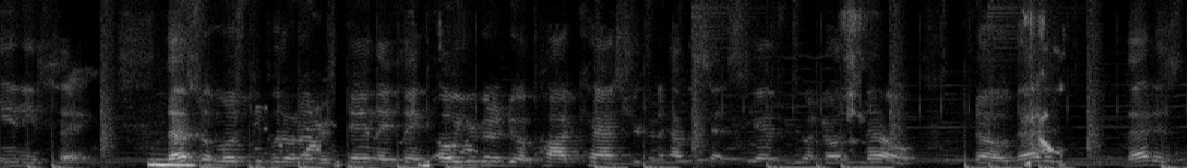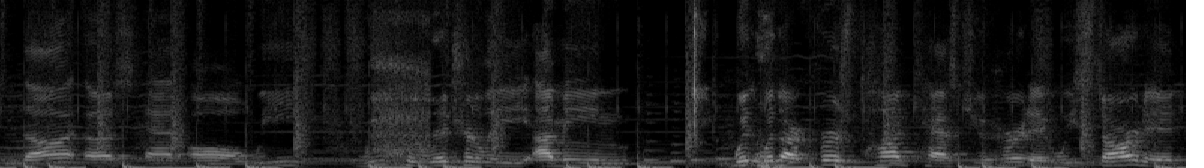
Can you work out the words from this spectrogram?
anything that's what most people don't understand. They think, oh, you're going to do a podcast, you're going to have a set schedule. You're going to go, no, no, that is that is not us at all. We we can literally, I mean, with with our first podcast, you heard it. We started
